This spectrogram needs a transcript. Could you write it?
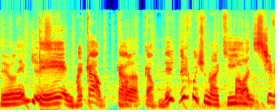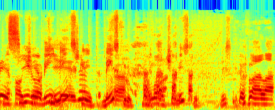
Eu lembro disso. Teve, mas calma, calma, Ah. calma. Deixa, deixa eu continuar aqui. Falar de Steven pautinha Seagal bem, aqui, bem já- escrita, bem Ah, escrita. vamos Minha lá. bem escrita, bem escrita. Vai lá.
